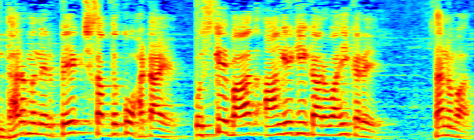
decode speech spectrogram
धर्मनिरपेक्ष शब्द को हटाए, उसके बाद आगे की कार्यवाही करे। धन्यवाद।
